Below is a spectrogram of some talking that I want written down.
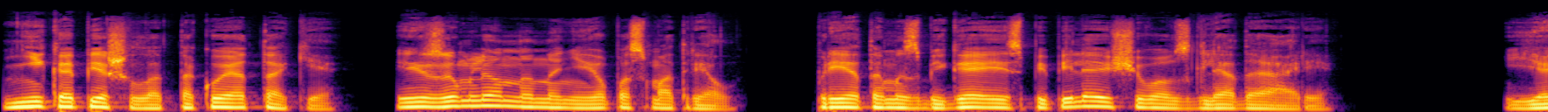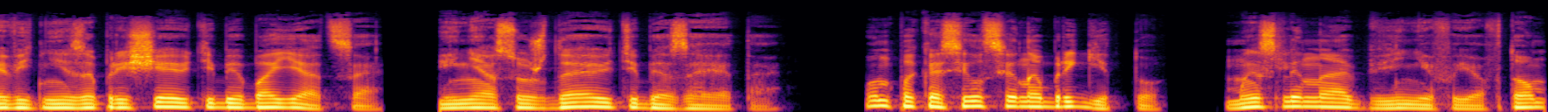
Ник опешил от такой атаки и изумленно на нее посмотрел, при этом избегая испепеляющего взгляда Ари. «Я ведь не запрещаю тебе бояться и не осуждаю тебя за это». Он покосился на Бригитту, мысленно обвинив ее в том,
